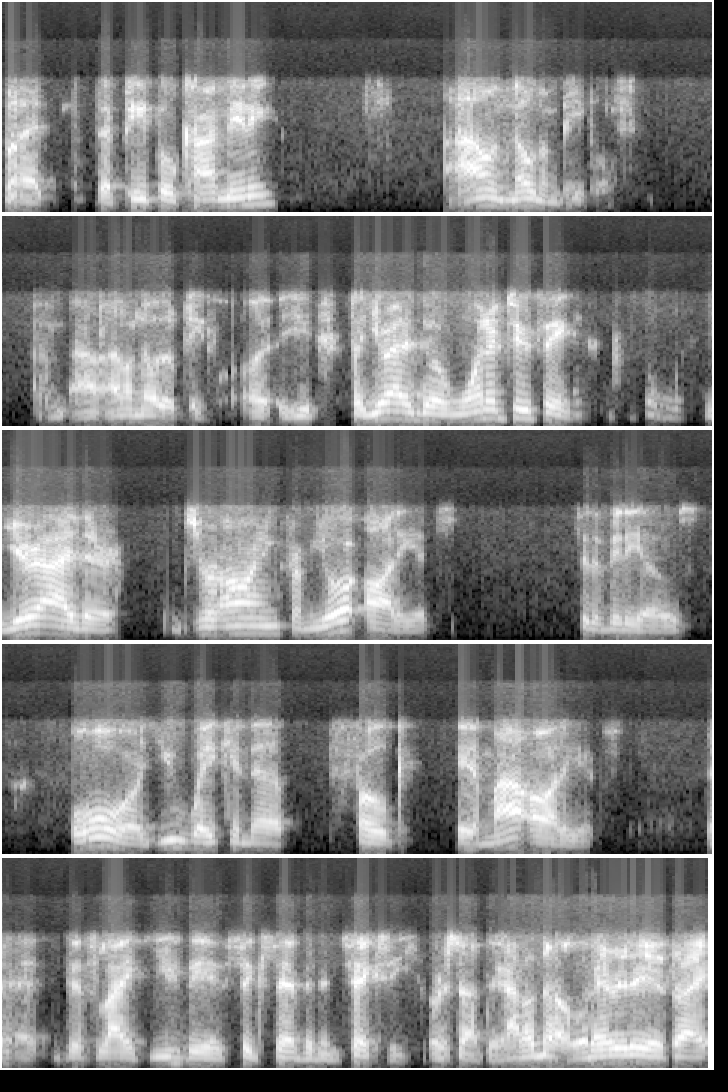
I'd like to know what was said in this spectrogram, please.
but the people commenting, I don't know them people. I don't know them people. Uh, so you're either doing one or two things. You're either drawing from your audience to the videos, or you waking up folk in my audience that just like you being six seven and sexy or something. I don't know. Whatever it is, right?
